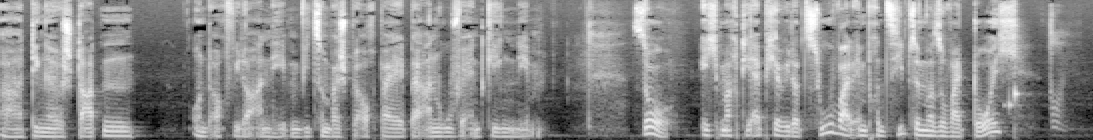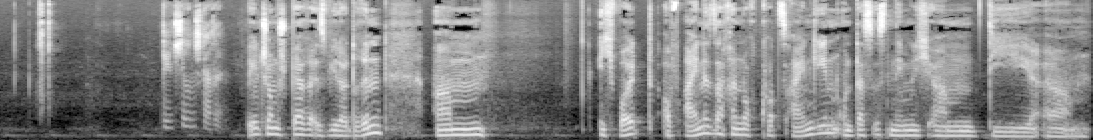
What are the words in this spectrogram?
äh, Dinge starten und auch wieder anheben, wie zum Beispiel auch bei, bei Anrufe entgegennehmen. So, ich mache die App hier wieder zu, weil im Prinzip sind wir soweit durch. Bildschirmsperre. Bildschirmsperre ist wieder drin. Ähm, ich wollte auf eine Sache noch kurz eingehen und das ist nämlich ähm, die ähm,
